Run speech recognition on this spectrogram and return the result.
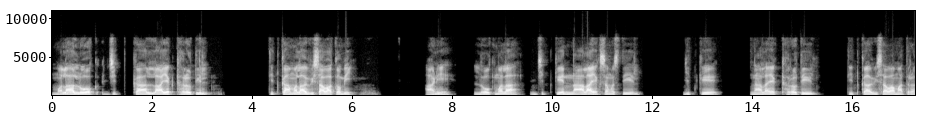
मला लोक जितका लायक ठरवतील तितका मला विसावा कमी. आणि लोक मला जितके नालायक समजतील जितके नालायक ठरवतील तितका विसावा मात्र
